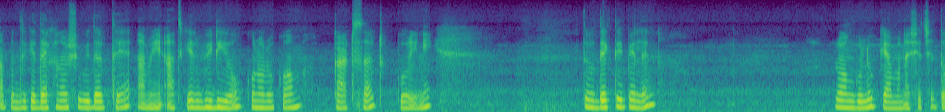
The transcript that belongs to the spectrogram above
আপনাদেরকে দেখানোর সুবিধার্থে আমি আজকের ভিডিও কোনো রকম কাটসাট করিনি। তো দেখতেই পেলেন রঙগুলো কেমন এসেছে। তো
